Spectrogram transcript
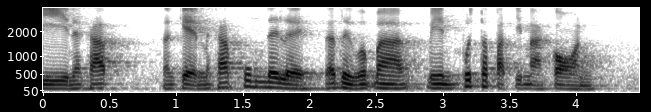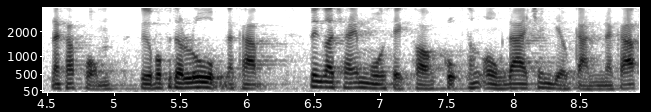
ดีนะครับ สังเกตไหมครับพุ่มได้เลย แล้วถึงว่ามาเป็นพุทธปฏิมากรนะครับผมคือพระพุทธรูปนะครับซึ่งก็ใช้โมเสกทองกรุทั้งองค์ได้เช่นเดียวกันนะครับ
